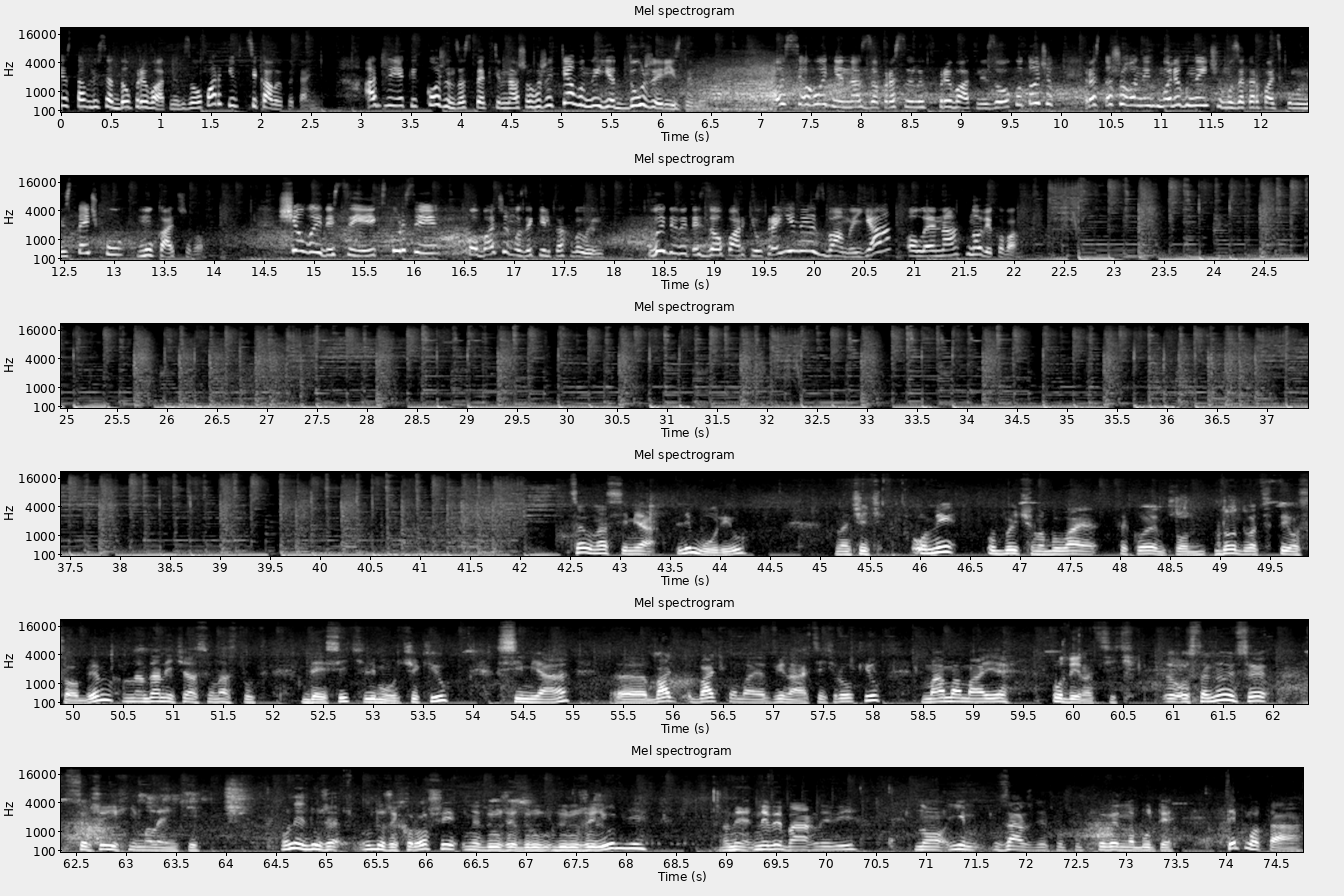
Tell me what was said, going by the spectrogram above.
Я ставлюся до приватних зоопарків цікаве питання. Адже як і кожен з аспектів нашого життя, вони є дуже різними. Ось сьогодні нас запросили в приватний зоокуточок, розташований в мальовничому закарпатському містечку Мукачево. Що вийде з цієї екскурсії, побачимо за кілька хвилин. Ви дивитесь зоопарки України. З вами я, Олена Новікова. Це у нас сім'я лемурів. Значить, вони обично буває такої до 20 особин. На даний час у нас тут 10 лемурчиків, сім'я. Е, Батько має 12 років, мама має 11. Остальне все, це все їхні маленькі. Вони дуже, дуже хороші, вони дуже дружелюбні, вони невибагливі. Но їм завжди по- по- повинна бути теплота.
